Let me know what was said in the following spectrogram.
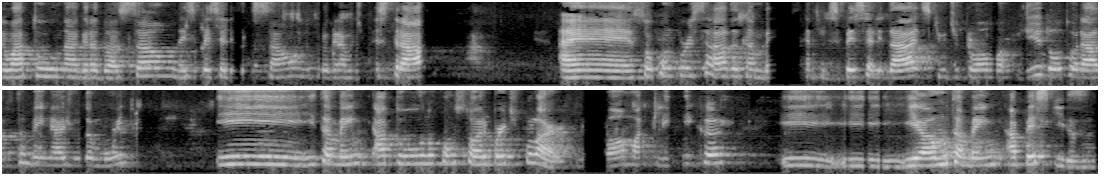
Eu atuo na graduação, na especialização e no programa de mestrado. É, sou concursada também no centro de especialidades, que o diploma de doutorado também me ajuda muito e, e também atuo no consultório particular. amo a clínica e, e, e, amo também a pesquisa.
